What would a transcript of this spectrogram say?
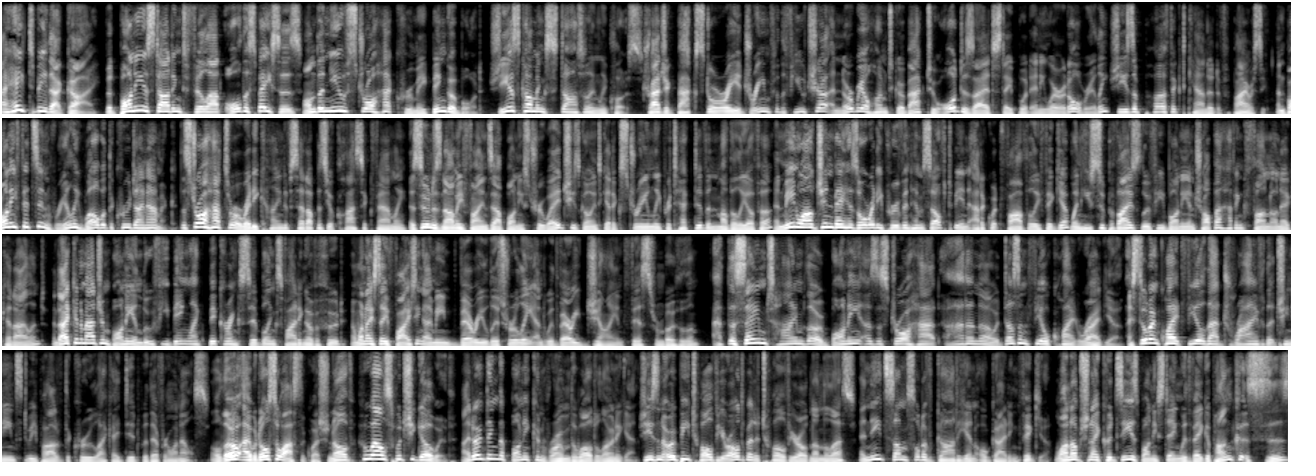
I hate to be that guy, but Bonnie is starting to fill out all the spaces on the new Straw Hat Crewmate bingo board. She is coming startlingly close. Tragic backstory, a dream for the future, and no real home to go back to or desire to stay put anywhere at all, really. She is a perfect candidate for piracy. And Bonnie fits in really well with the crew dynamic. The Straw Hats are already kind of set up as your classic family. As soon as Nami finds out Bonnie's true age, she's going to get extremely protective and motherly of her. And meanwhile, Jinbei has already proven himself to be an adequate fatherly figure when he supervised Luffy, Bonnie, and Chopper having fun on Egghead Island. And I can imagine Bonnie and Luffy being like bickering siblings fighting over food. And when I say fighting, I mean very literally and with very giant fists from both of them. At the same time, though, Bonnie as a Straw Hat, I don't know, it doesn't feel quite right yet. I still don't quite feel that drive that she needs to be part of the crew like I did with everyone else. Although I would also ask the question of, who else would she go with? I don't think that Bonnie can roam the world alone again. She's an OP 12 year old, but a 12 year old nonetheless, and needs some sort of guardian or guiding figure. One option I could see is Bonnie staying with Vegapunk,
